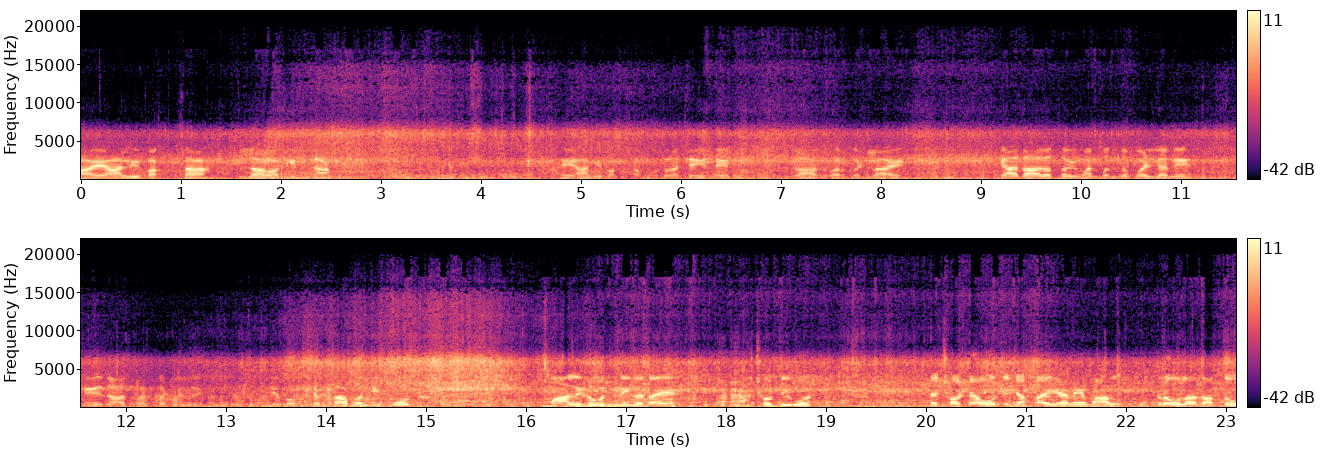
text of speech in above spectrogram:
आहे अलिबागचा पुलावा किल्ला. हे अलिबाग समुद्राच्या इथे जहाज भरकटलं आहे. त्या जहाजाचं विमान बंद पडल्याने हे जहाज भरकटलेलं आहे. हे बघू शकता आपण ही बोट माल घेऊन निघत आहे. छोटी बोट. त्या छोट्या बोटीच्या साह्याने माल उतरवला जातो.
